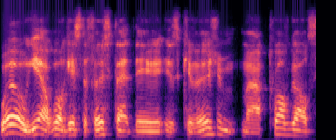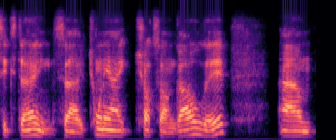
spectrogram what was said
Well, yeah. Well, I guess the first stat there is conversion mark 12 goals, 16. So 28 shots on goal there. Um,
